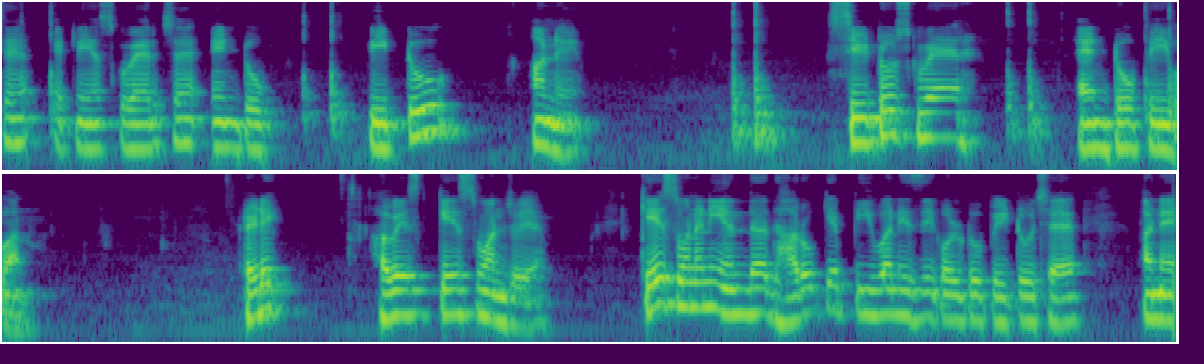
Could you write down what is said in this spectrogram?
છે, એટલે સ્ક્વેર છે ઇન્ટુ પી ટુ અને C two square into P one ready હવે કેસ વન જોઈએ. કેસ વનની અંદર ધારો કે P one is equal to P two છે અને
